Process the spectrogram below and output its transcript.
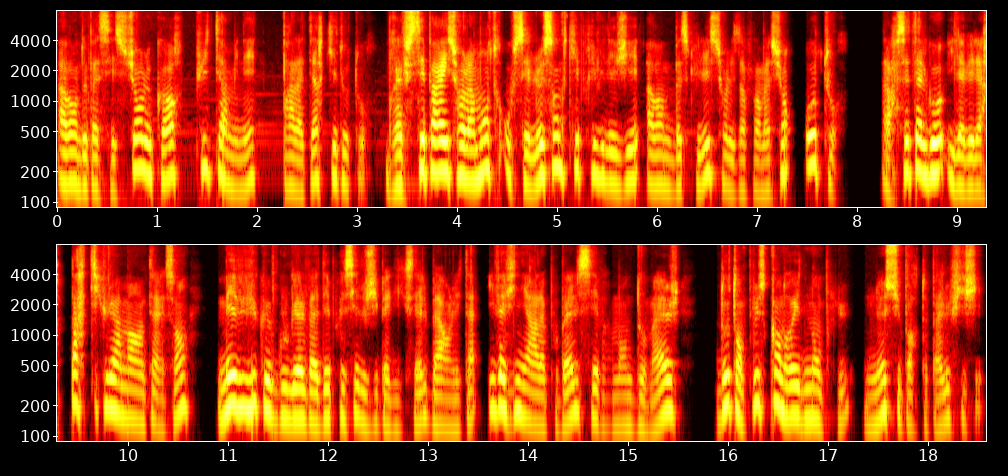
avant de passer sur le corps, puis terminer par la Terre qui est autour. Bref, c'est pareil sur la montre où c'est le centre qui est privilégié avant de basculer sur les informations autour. Alors cet algo, il avait l'air particulièrement intéressant, mais vu que Google va déprécier le JPEG XL, bah en l'état, il va finir à la poubelle, c'est vraiment dommage, d'autant plus qu'Android non plus ne supporte pas le fichier.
